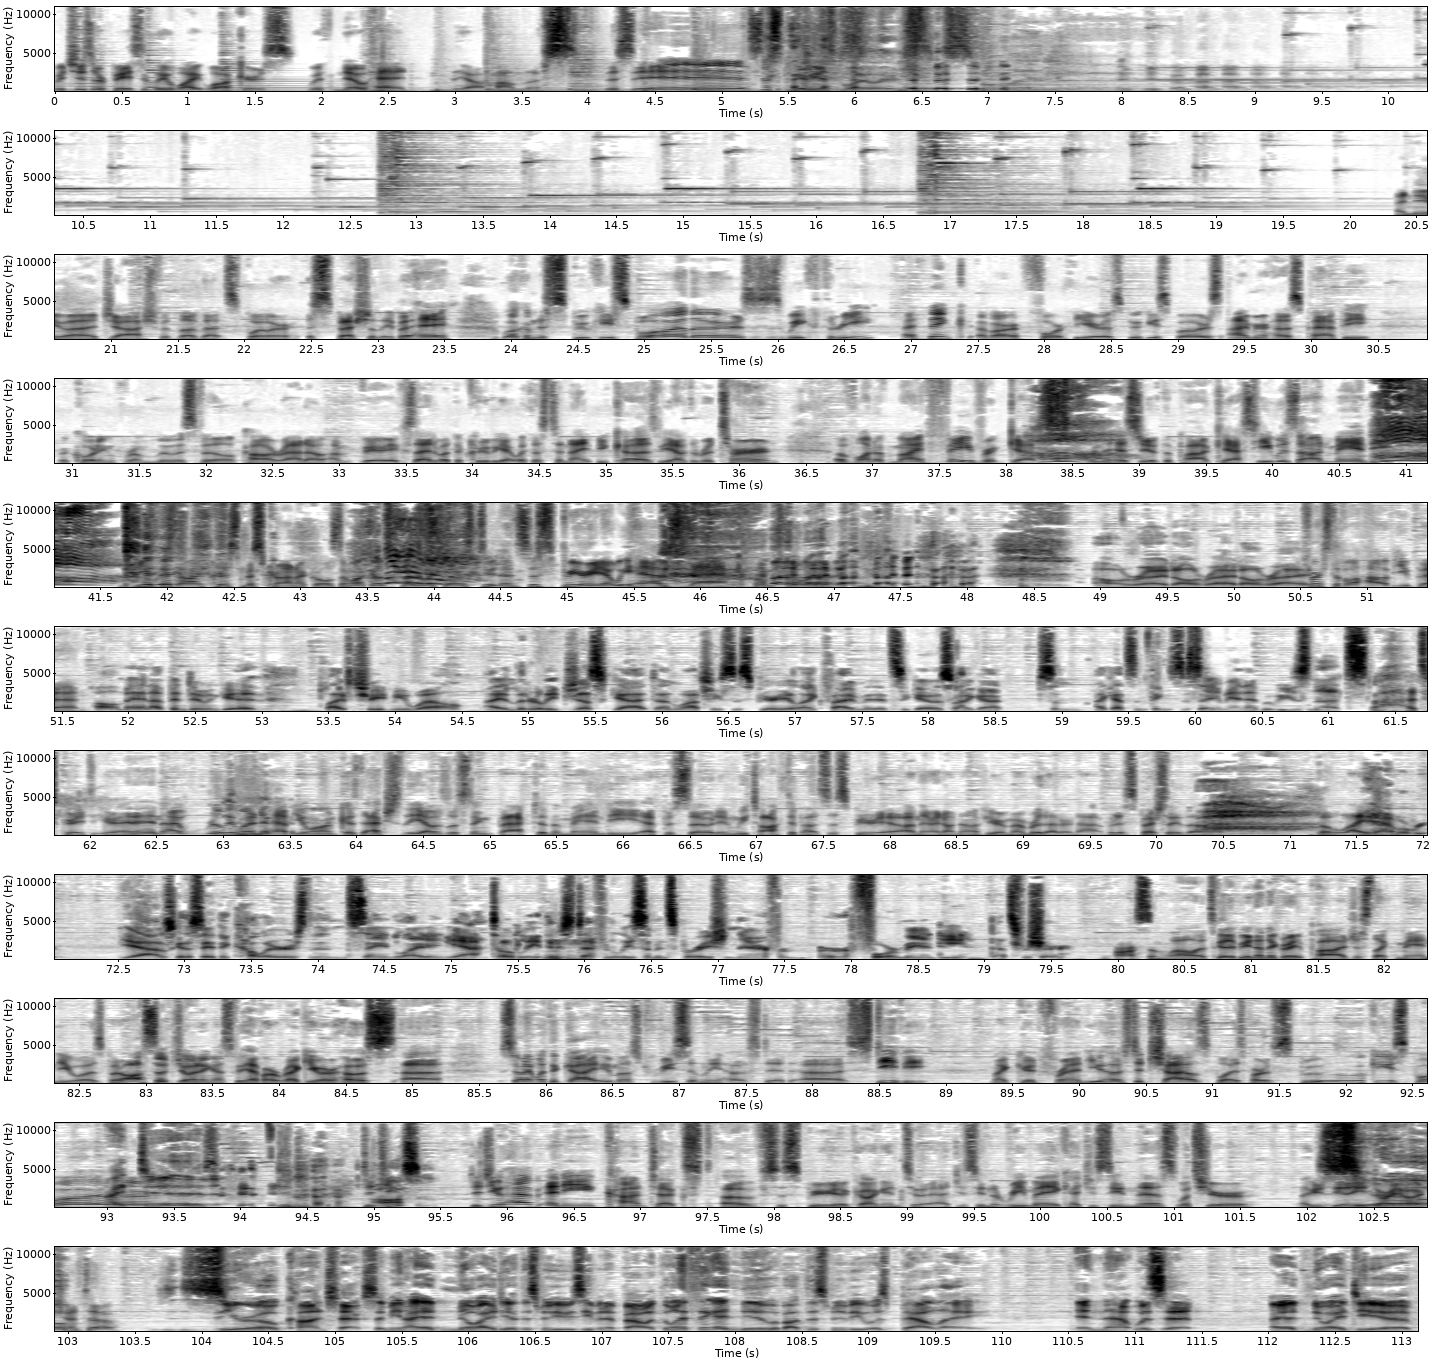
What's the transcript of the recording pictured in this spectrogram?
Witches are basically White Walkers with no head. They are harmless. This is Suspiria spoilers. I knew uh, Josh would love that spoiler, especially. But hey, welcome to Spooky Spoilers. This is week three, I think, of our fourth year of Spooky Spoilers. I'm your host, Pappy, recording from Louisville, Colorado. I'm very excited about the crew we got with us tonight because we have the return of one of my favorite guests in the history of the podcast. He was on Mandy. he was on Christmas Chronicles, and what goes better with those two than Suspiria? We have Zach from Florida. All right, all right, all right. First of all, how have you been? Oh man, I've been doing good. Life's treating me well. I literally just got done watching Suspiria like five minutes ago, so I got some I got some things to say, man. That movie is nuts. Oh, that's great to hear. And, and I really wanted to have you on because actually I was listening back to the Mandy episode and we talked about Suspiria on there. I don't know if you remember that or not, but especially the ah, the lighting. Yeah, yeah, I was gonna say the colors, the insane lighting. Yeah, totally. There's definitely some inspiration there from or for Mandy. That's for sure. Awesome. Well, it's going to be another great pod, just like Mandy was. But also joining us, we have our regular hosts. Uh, starting with the guy who most recently hosted, uh, Stevie, my good friend. You hosted Child's Play as part of Spooky Spoilers. I did. Did, did you? awesome. Did you have any context of Suspiria going into it? Had you seen the remake? Had you seen this? What's your? Have you seen any Dario Argento? Zero context. I mean, I had no idea what this movie was even about. The only thing I knew about this movie was ballet, and that was it. I had no idea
